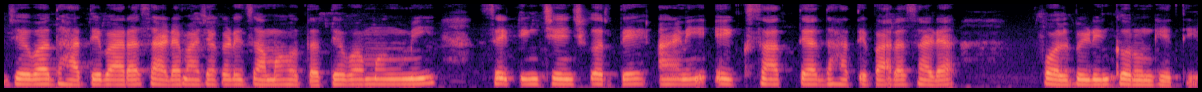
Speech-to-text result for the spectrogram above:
जेव्हा दहा ते बारा साड्या माझ्याकडे जमा होतात तेव्हा मग मी सेटिंग चेंज करते आणि एक साथ त्या दहा ते बारा साड्या फॉल बिडिंग करून घेते.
